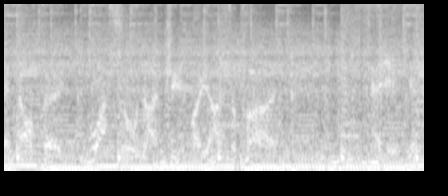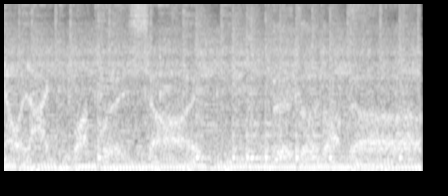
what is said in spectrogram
Did nothing, what should I keep my eyes open? Anything no light, what will shine? Into the dark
